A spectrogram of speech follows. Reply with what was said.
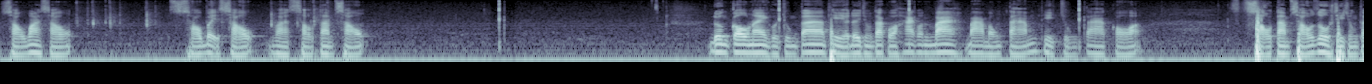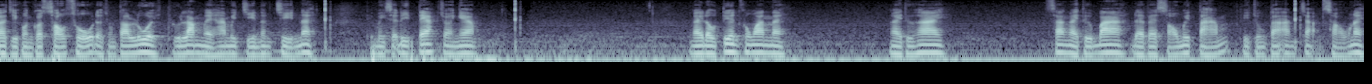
sáu ba sáu sáu bảy sáu và sáu tám sáu. Đường cầu này của chúng ta thì ở đây chúng ta có hai con ba ba bóng 8 thì chúng ta có 686 rồi thì chúng ta chỉ còn có 6 số để chúng ta nuôi thứ năm ngày 29 tháng 9 này, thì mình sẽ đi test cho anh em. Ngày đầu tiên không ăn này. Ngày thứ hai, sang ngày thứ ba để về 68 thì chúng ta ăn chạm 6 này.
